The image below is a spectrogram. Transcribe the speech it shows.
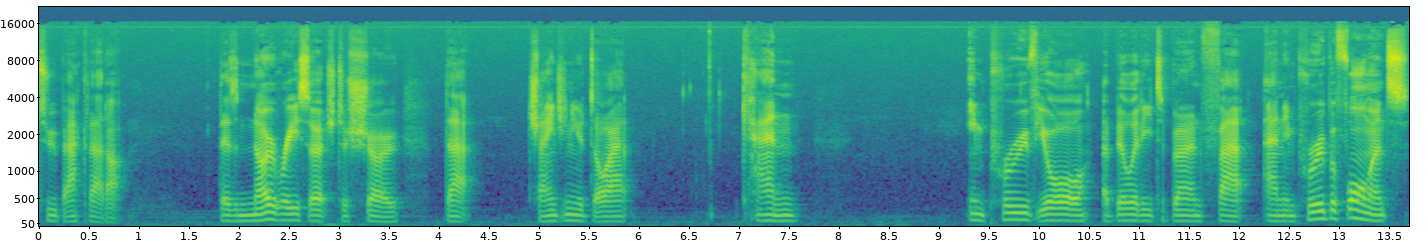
to back that up. There's no research to show that changing your diet can improve your ability to burn fat and improve performance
